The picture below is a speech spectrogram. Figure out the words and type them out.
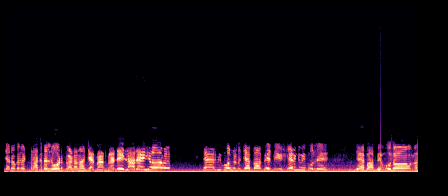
ਜਦੋਂ ਕਦੇ ਟਰੱਕ ਤੇ ਲੋਡ ਪੈਣਾ ਨਾ, ਜੈ ਬਾਬੇ ਦੀ ਲਾ ਦੇ ਯੋਰ। ਟਾਇਰ ਵੀ ਬੋਲਣ, ਜੈ ਬਾਬੇ ਦੀ ਸਟੀਅਰਿੰਗ ਵੀ ਬੋਲੇ, ਜੈ ਬਾਬੇ ਉਦੋਂ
